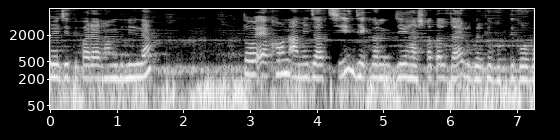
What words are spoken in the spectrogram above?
হয়ে যেতে পারে, আলহামদুলিল্লাহ। তো এখন আমি যাচ্ছি যেখান, যে হাসপাতালটায় রুবেলকে ভর্তি করব।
